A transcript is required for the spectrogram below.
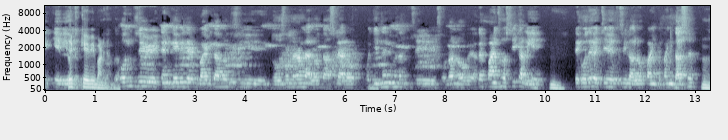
1 ਕੇਵੀ ਹੋ 1 ਜਾਂਦਾ ਕੇਵੀ ਬਣ ਜਾਂਦਾ। ਉਹਨੂੰ ਤੁਸੀਂ 10 ਕੇਵੀ ਤੇ ਡਿਵਾਈਡ ਕਰ ਲਓ ਤੁਸੀਂ 2 ਸੋਲਰ ਲੈ ਲਓ 10 ਲੈ ਲਓ ਉਹ ਜਿੰਨੇ ਵੀ ਮਤਲਬ ਤੁਸੀਂ ਸੋਲਰ ਲਓਗੇ ਅਗਰ 580 ਕਰ ਲਈਏ ਤੇ ਉਹਦੇ ਵਿੱਚ ਤੁਸੀਂ ਲਾ ਲਓ 5 ਤੇ 5 10 ਹੂੰ।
